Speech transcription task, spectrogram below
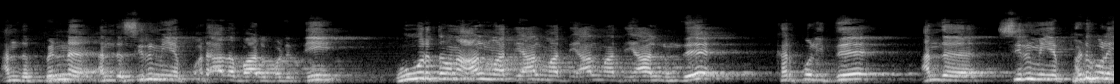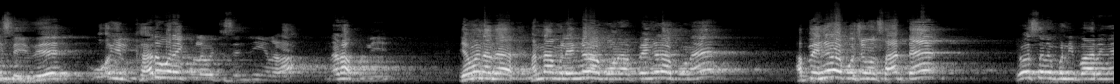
அந்த பெண்ணை அந்த சிறுமியை படாத பாடுபடுத்தி ஒவ்வொருத்தவனை ஆள் மாத்தி ஆள் மாத்தி ஆள் மாத்தி ஆள் வந்து கற்பொழித்து அந்த சிறுமியை படுகொலை செய்து கோயில் கருவறைக்குள்ள வச்சு செஞ்சீங்களா நடா பண்ணி எவன் அந்த அண்ணாமலை எங்கடா போன? அப்ப எங்கடா போன? அப்ப எங்கடா போச்சு உன் யோசனை பண்ணி பாருங்க.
